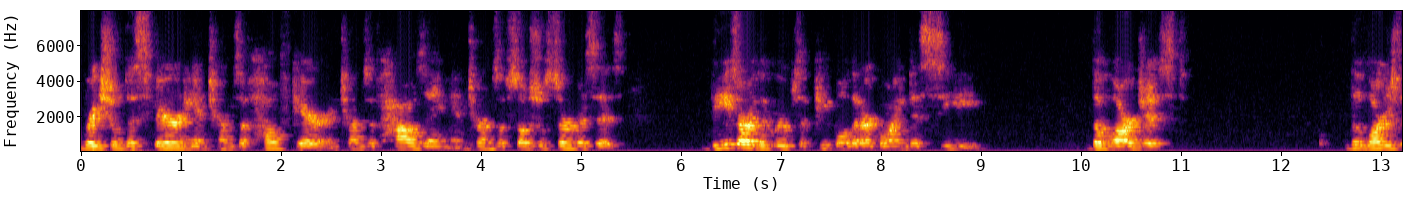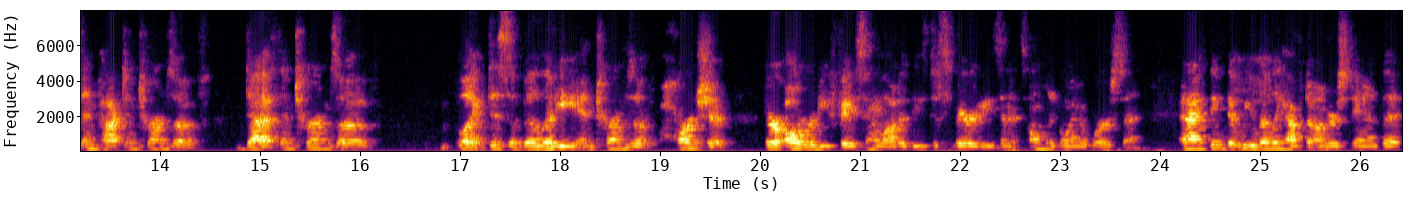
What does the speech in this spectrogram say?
racial disparity in terms of healthcare, in terms of housing, in terms of social services. These are the groups of people that are going to see the largest the largest impact in terms of death, in terms of like disability, in terms of hardship. They're already facing a lot of these disparities and it's only going to worsen. And I think that we really have to understand that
